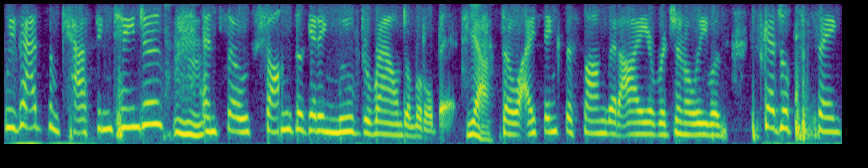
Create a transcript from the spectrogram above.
we've had some casting changes, mm-hmm. and so songs are getting moved around a little bit. Yeah. So I think the song that I originally was scheduled to sing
